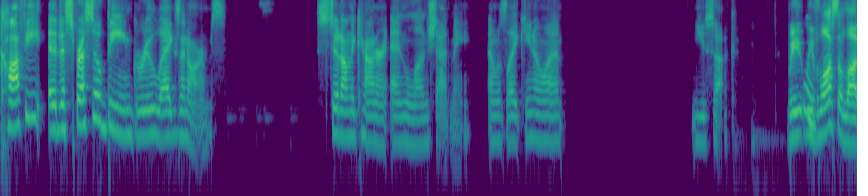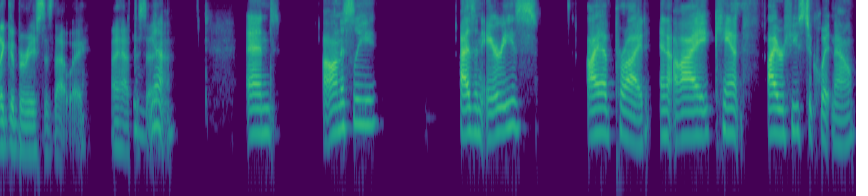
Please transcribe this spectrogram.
coffee, an espresso bean grew legs and arms, stood on the counter and lunged at me and was like, you know what? You suck. We Hmm. we've lost a lot of good baristas that way. I have to say. Yeah. And honestly, as an Aries, I have pride and I can't I refuse to quit now.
